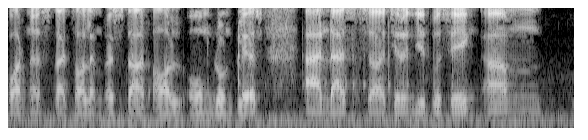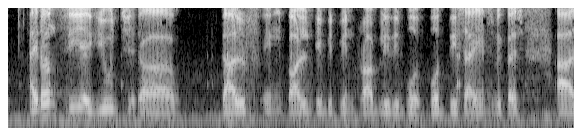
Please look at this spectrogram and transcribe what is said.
foreigners. That's all, and rest are all homegrown players. And as uh, Chiranjit was saying, um, I don't see a huge uh, gulf in quality between probably the both, both these sides because uh,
